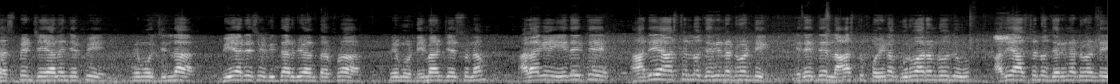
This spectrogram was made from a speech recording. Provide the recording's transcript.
సస్పెండ్ చేయాలని చెప్పి మేము జిల్లా బీఆర్ఎస్ విద్యార్థి తరఫున మేము డిమాండ్ చేస్తున్నాం. అలాగే ఏదైతే అదే హాస్టల్లో జరిగినటువంటి ఏదైతే లాస్ట్ పోయిన గురువారం రోజు అదే హాస్టల్లో జరిగినటువంటి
